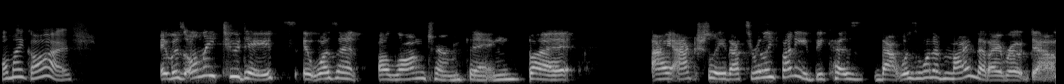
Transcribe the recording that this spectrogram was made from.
Oh my gosh. It was only two dates. It wasn't a long-term thing, but I actually that's really funny because that was one of mine that I wrote down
